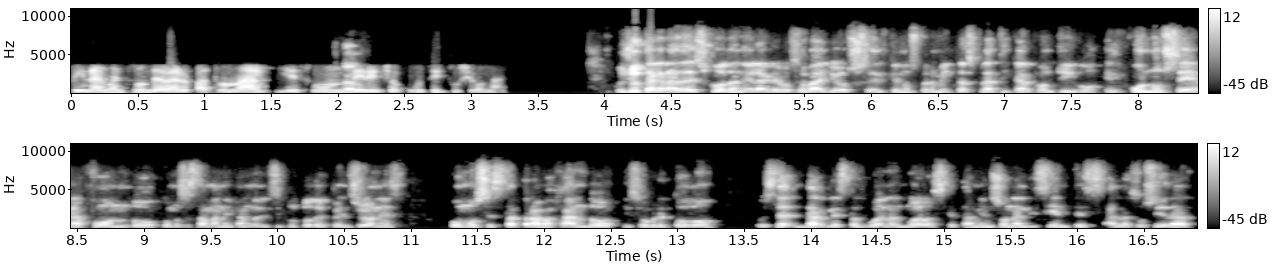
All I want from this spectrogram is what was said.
Finalmente es un deber patronal y es un derecho constitucional. Pues yo te agradezco, Daniel Agrego Ceballos, el que nos permitas platicar contigo, el conocer a fondo cómo se está manejando el Instituto de Pensiones, cómo se está trabajando y sobre todo, pues darle estas buenas nuevas que también son alicientes a la sociedad,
